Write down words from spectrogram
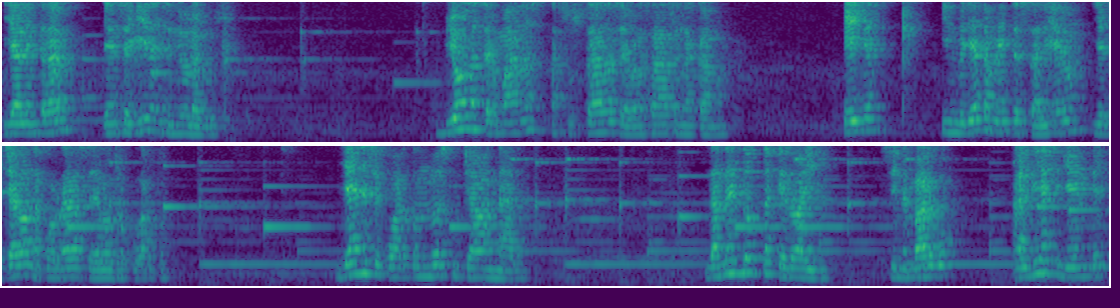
y al entrar enseguida encendió la luz. Vio a las hermanas asustadas y abrazadas en la cama. Ellas inmediatamente salieron y echaron a correr hacia el otro cuarto. Ya en ese cuarto no escuchaban nada. La anécdota quedó ahí. Sin embargo, al día siguiente,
